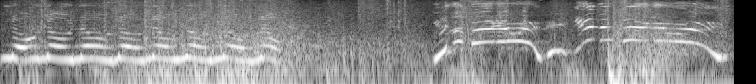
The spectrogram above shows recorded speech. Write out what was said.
no, no, no, no, no, no, no, no. You're the murderer! You're the murderer!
